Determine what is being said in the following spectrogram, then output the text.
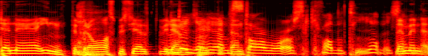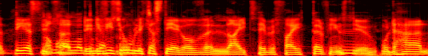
den är inte bra, speciellt vid Det den ligger i en punkten. Star Wars-kvalitet. Liksom. Nej, men det, är här, det, det finns ju olika steg av lightsaber fighter finns det ju. Mm. Och det här,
